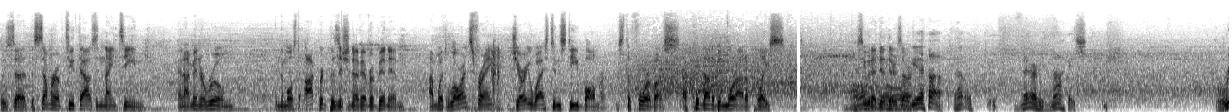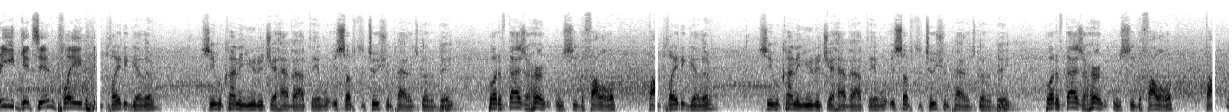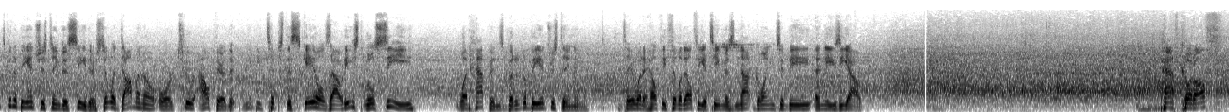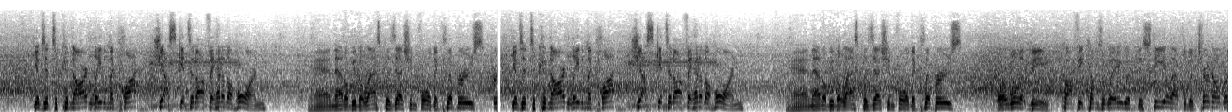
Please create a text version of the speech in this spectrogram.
It was uh, the summer of 2019, and I'm in a room in the most awkward position I've ever been in. I'm with Lawrence Frank, Jerry West, and Steve Ballmer. It's the four of us. I could not have been more out of place. You see what I did there, Czar? Oh, Yeah, that was very nice. Reed gets in, played. Play together, see what kind of unit you have out there, what your substitution pattern's going to be. But if guys are hurt, we see the follow-up. Play together, see what kind of unit you have out there, what your substitution pattern's going to be. But if guys are hurt, we see the follow-up. It's going to be interesting to see. There's still a domino or two out there that maybe tips the scales out east. We'll see what happens, but it'll be interesting. And I'll tell you what, a healthy Philadelphia team is not going to be an easy out. Path cut off. Gives it to Kennard late in the clock. Just gets it off ahead of the horn. And that'll be the last possession for the Clippers. Gives it to Kennard late in the clock. Just gets it off ahead of the horn. And that'll be the last possession for the Clippers. Or will it be? Coffey comes away with the steal after the turnover.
